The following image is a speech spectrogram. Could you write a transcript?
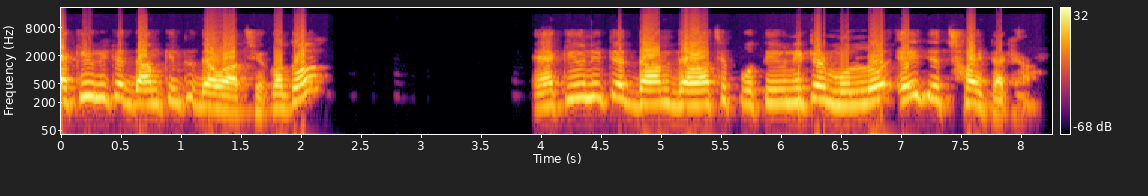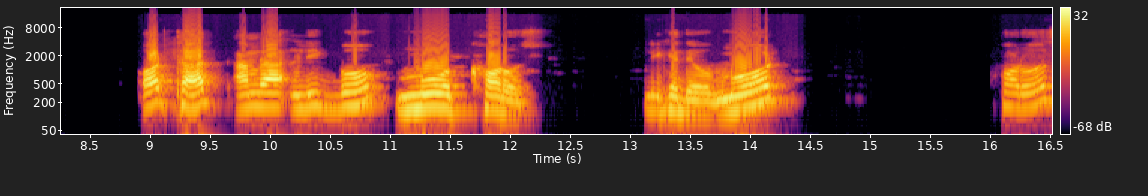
এক ইউনিটের দাম কিন্তু দেওয়া আছে, কত? এক ইউনিটের দাম দেওয়া আছে প্রতি ইউনিটের মূল্য এই যে ছয় টাকা। অর্থাৎ আমরা লিখব মোট খরচ। লিখে দেব, মোট খরচ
